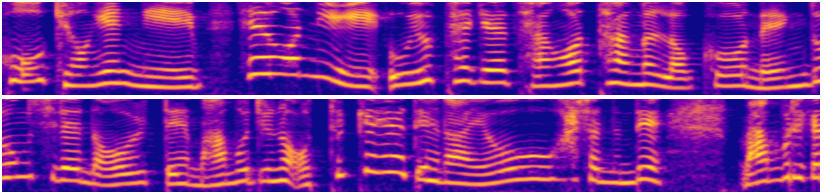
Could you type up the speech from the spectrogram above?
고경혜님, 혜원이 우유팩에 장어탕을 넣고 냉동실에 넣을 때 마무리는 어떻게 해야 되나요? 하셨는데 마무리가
